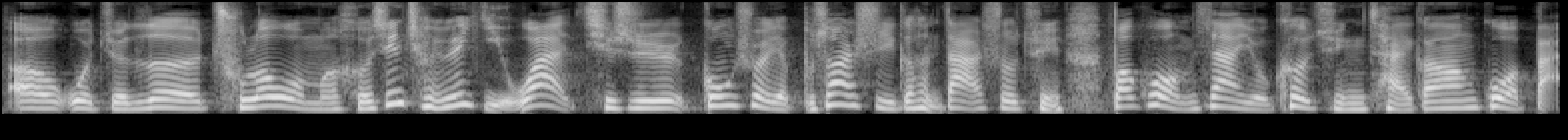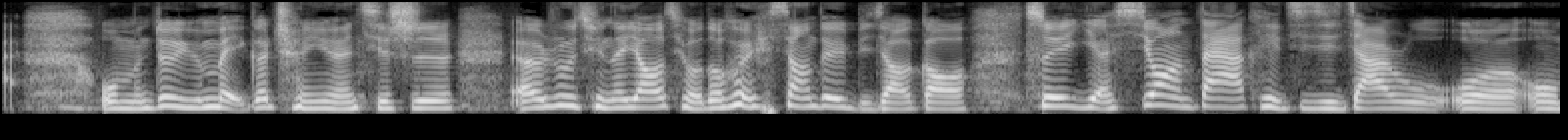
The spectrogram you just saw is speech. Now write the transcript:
呃，我觉得除了我们核心成员以外，其实公社也不算是一个很大的社群，包括我们现在游客群才刚刚过百，我们对。对于每个成员，其实呃入群的要求都会相对比较高，所以也希望大家可以积极加入。我我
